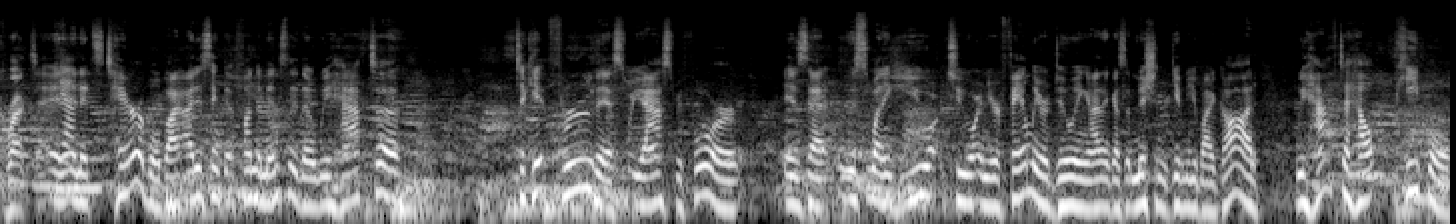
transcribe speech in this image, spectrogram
Correct. And, Yeah. and it's terrible. But I just think that fundamentally, though, we have to to get through this. What you asked before is that this is what I think you two and your family are doing. I think as a mission given you by God, we have to help people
